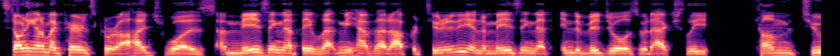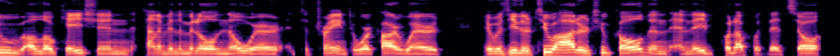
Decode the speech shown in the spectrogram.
Starting out of my parents' garage was amazing that they let me have that opportunity and amazing that individuals would actually come to a location kind of in the middle of nowhere to train, to work hard where it was either too hot or too cold and and they put up with it. So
